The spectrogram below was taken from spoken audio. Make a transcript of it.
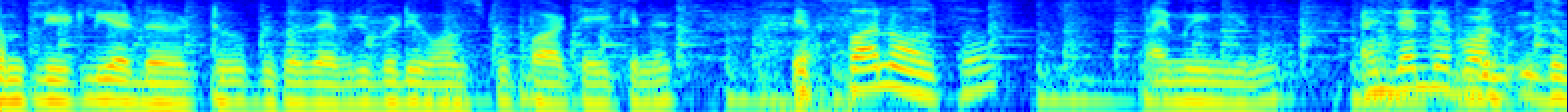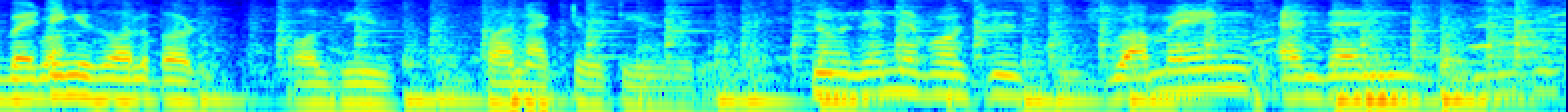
completely adhered to because everybody wants to partake in it. It's fun also. I mean, you know, And then there was the, this the wedding is all about all these fun activities. You know. So then there was this drumming, and then.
